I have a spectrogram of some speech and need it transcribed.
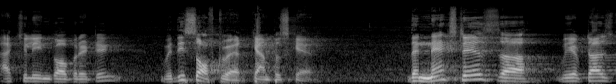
actually incorporating with the software, Campus Care. The next is uh, we have touched,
